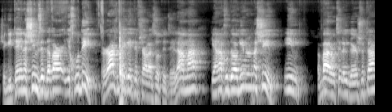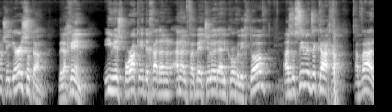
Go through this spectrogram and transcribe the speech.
שגיטי נשים זה דבר ייחודי, רק בגט אפשר לעשות את זה. למה? כי אנחנו דואגים לנשים. אם הבעל רוצה לגרש אותם, שיגרש אותם. ולכן, אם יש פה רק עד אחד אנאלפבית שלא יודע לקרוא ולכתוב, אז עושים את זה ככה. אבל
